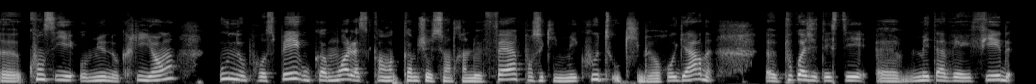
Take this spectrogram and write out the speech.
euh, conseiller au mieux nos clients ou nos prospects, ou comme moi, comme je suis en train de le faire, pour ceux qui m'écoutent ou qui me regardent, pourquoi j'ai testé Meta Verified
